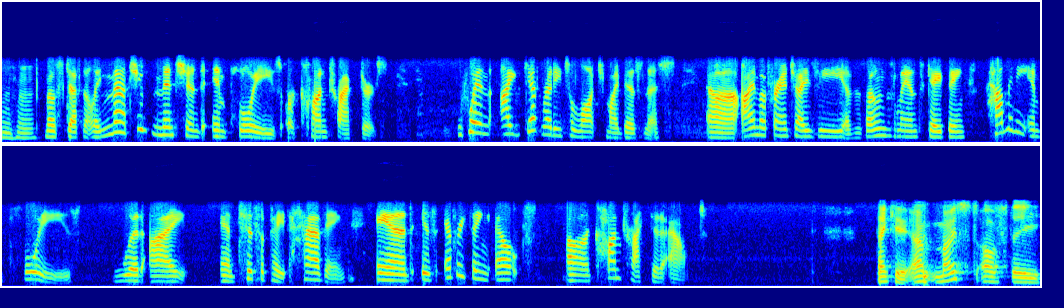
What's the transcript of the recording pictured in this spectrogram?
Mm-hmm. Most definitely. Matt, you mentioned employees or contractors. When I get ready to launch my business, uh, I'm a franchisee of Zones Landscaping. How many employees would I anticipate having? And is everything else uh, contracted out? Thank you. Um, most of the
